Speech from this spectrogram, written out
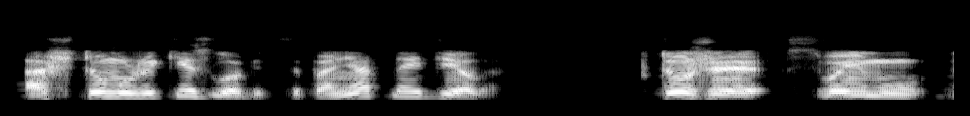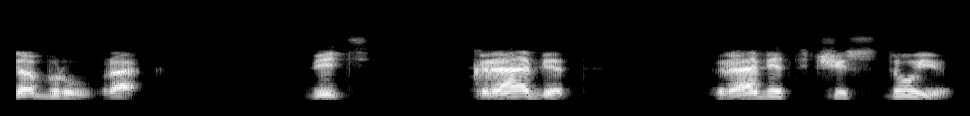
А что мужики злобятся, понятное дело. Кто же своему добру враг? Ведь грабят, грабят вчистую.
